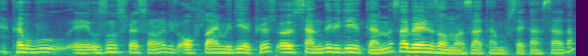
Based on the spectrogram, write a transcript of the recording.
tabii bu e, uzun süre sonra bir offline video yapıyoruz. Ölsem de video yüklenmez. Haberiniz olmaz zaten bu sekanslardan.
